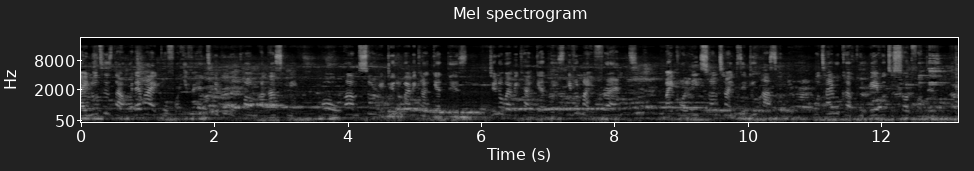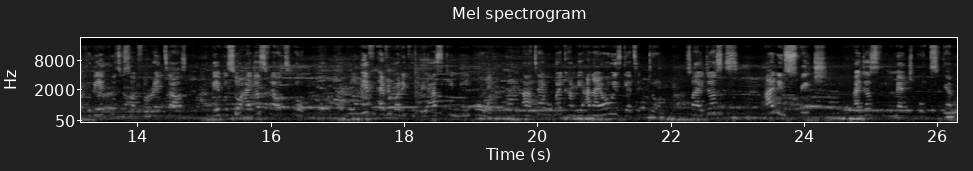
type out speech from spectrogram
I noticed that whenever I go for events, people will come and ask me, Oh, I'm sorry, do you know where we can get this? Do you know where we can get this? Even my friends, my colleagues, sometimes they do ask me, Oh, Taiwo can could be able to sort for this, could be able to sort for rentals, be. So I just felt, Oh, if everybody could be asking me, Oh, uh, Taiwo, where can we? And I always get it done. So I just, I didn't switch, I just merged both together.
